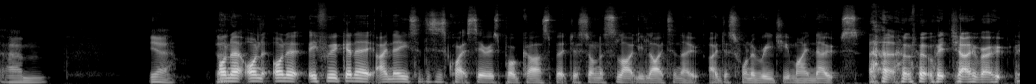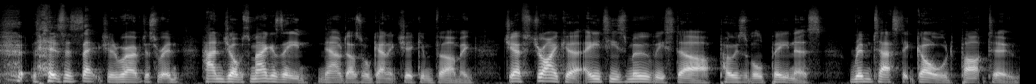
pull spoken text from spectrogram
um yeah on a on on a if we're gonna i know you said this is quite a serious podcast but just on a slightly lighter note i just want to read you my notes which i wrote there's a section where i've just written hand jobs magazine now does organic chicken farming jeff stryker 80s movie star posable penis rimtastic gold part two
